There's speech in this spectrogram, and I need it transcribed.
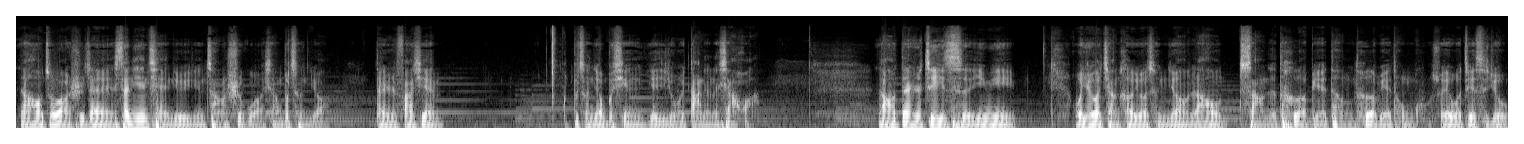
然后周老师在三年前就已经尝试过想不成交，但是发现不成交不行，业绩就会大量的下滑。然后但是这一次因为。我又要讲课又要成交，然后嗓子特别疼，特别痛苦，所以我这次就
